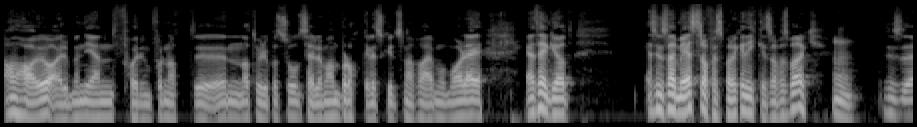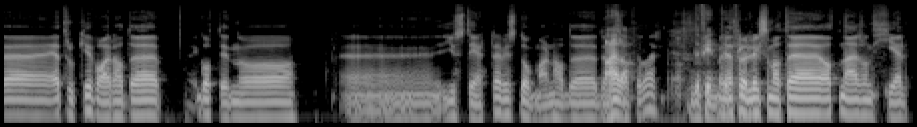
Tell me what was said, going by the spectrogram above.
han har jo armen i en form for nat en naturlig posisjon, selv om han blokker et skudd som er på vei mot mål. Jeg, jeg tenker jo at jeg syns det er mer straffespark enn ikke straffespark. Mm. Jeg, synes, eh, jeg tror ikke VAR hadde gått inn og eh, justert det hvis dommeren hadde dømt straffe der. Definitivt. Men jeg føler liksom at, det, at den er sånn helt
